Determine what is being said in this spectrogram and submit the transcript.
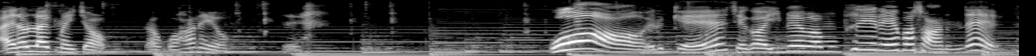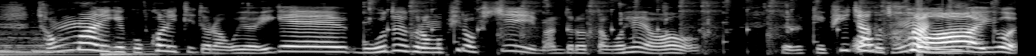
I don't like my job. 라고 하네요. 네. 와! 이렇게 제가 이 맵 한번 플레이를 해봐서 아는데 정말 이게 고퀄리티더라고요. 이게 모드 그런 거 필요 없이 만들었다고 해요. 이렇게 피자도 어, 정말 와 이거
